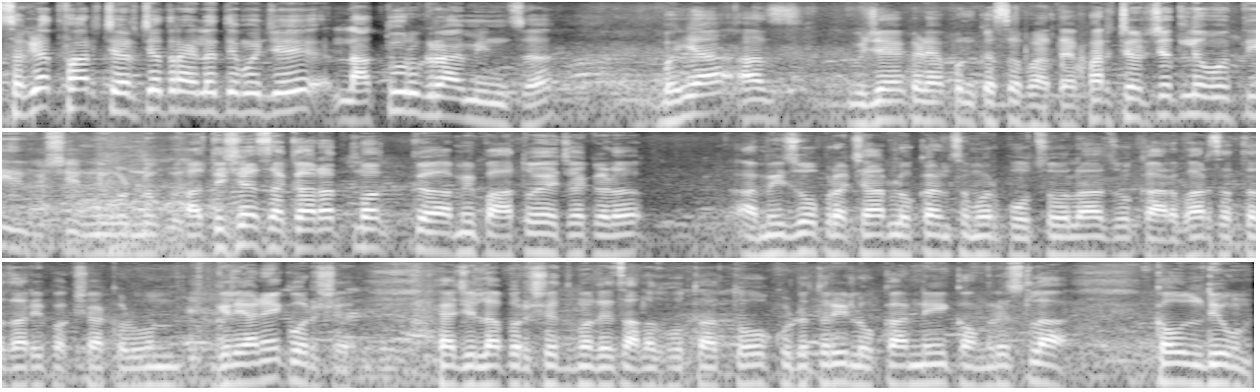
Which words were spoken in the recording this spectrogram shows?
सगळ्यात फार चर्चेत राहिलं ते म्हणजे लातूर ग्रामीणचं. भैया आज विजयाकडे आपण कसं पाहताय? फार चर्चेतले होती विषय निवडणूक अतिशय सकारात्मक आम्ही पाहतो याच्याकडं. आम्ही जो प्रचार लोकांसमोर पोचवला जो कारभार सत्ताधारी पक्षाकडून गेली अनेक वर्ष ह्या जिल्हा परिषदमध्ये चालत होता तो कुठेतरी लोकांनी काँग्रेसला कौल देऊन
